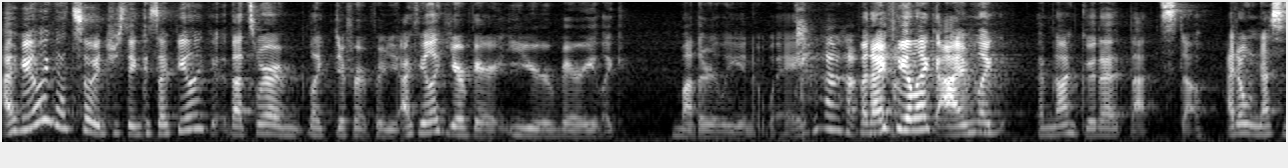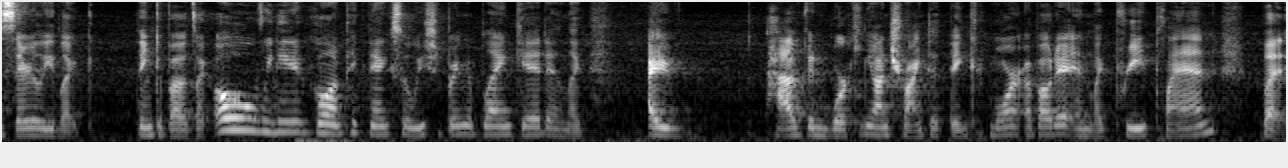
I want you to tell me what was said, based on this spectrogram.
I feel like that's so interesting because I feel like that's where I'm like different from you. I feel like you're very you're very like motherly in a way, but I feel like I'm like I'm not good at that stuff. I don't necessarily like think about it's like oh we need to go on picnic so we should bring a blanket and like I have been working on trying to think more about it and like pre-plan, but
